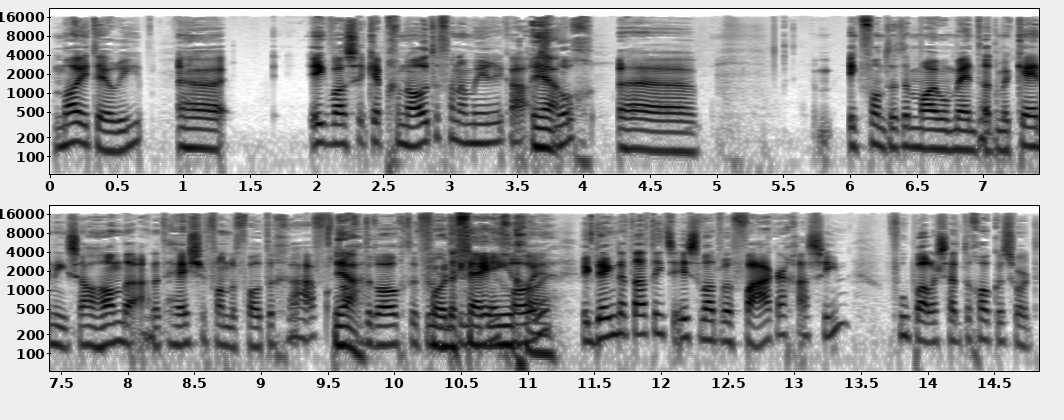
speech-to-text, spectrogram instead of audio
mooie theorie. Uh, ik, was, ik heb genoten van Amerika alsnog. Ja. Uh, ik vond het een mooi moment dat McKenny zijn handen aan het hesje van de fotograaf ja, afdroogde. Toen voor de ver ingooien. Ik denk dat dat iets is wat we vaker gaan zien. Voetballers zijn toch ook een soort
